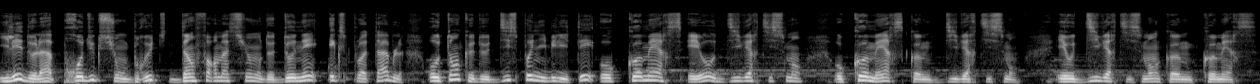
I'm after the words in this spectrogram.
Il est de la production brute d'informations, de données exploitables, autant que de disponibilité au commerce et au divertissement, au commerce comme divertissement, et au divertissement comme commerce.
